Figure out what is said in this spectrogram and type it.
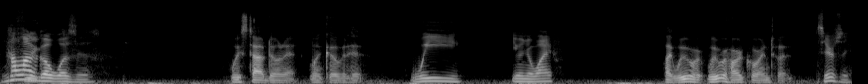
What How long we- ago was this? We stopped doing it when COVID hit. We, you and your wife? Like we were we were hardcore into it. Seriously.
